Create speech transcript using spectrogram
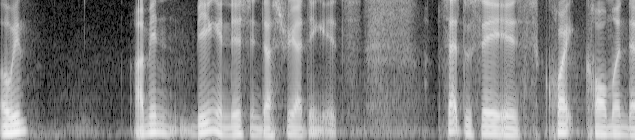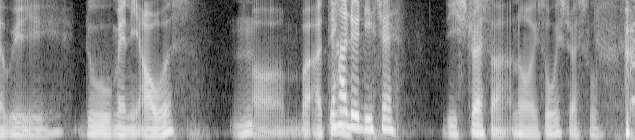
Owen, I mean, being in this industry, I think it's sad to say it's quite common that we do many hours. Mhm. Um, but I think how do you de-stress? de-stress. Uh, no, it's always stressful.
